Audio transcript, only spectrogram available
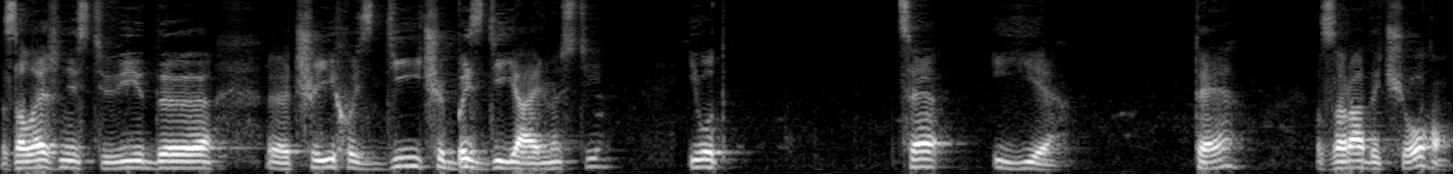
залежність від е, чиїхось дій чи бездіяльності. І от це і є те, заради чого,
